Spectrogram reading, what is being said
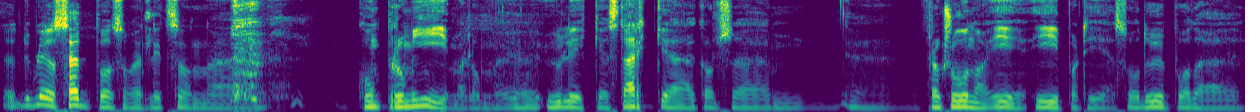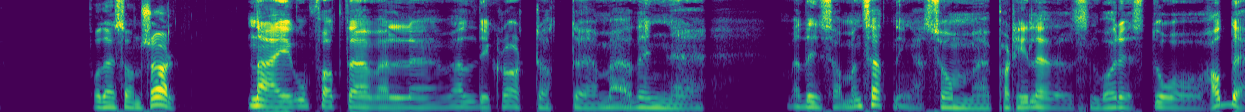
Du ble jo sett på som et litt sånn kompromiss mellom ulike sterke kanskje fraksjoner i, i, partiet. Så du på det, på det sånn sjøl? Nei, jeg oppfatter vel eh, veldig klart at eh, med den, eh, med den sammensetninga som partiledelsen vår da hadde,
